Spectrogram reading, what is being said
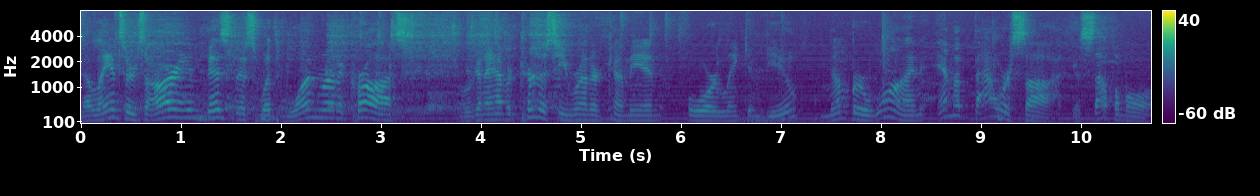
the Lancers are in business with one run across. We're going to have a courtesy runner come in for Lincoln View. Number one, Emma Bowersod, the sophomore.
